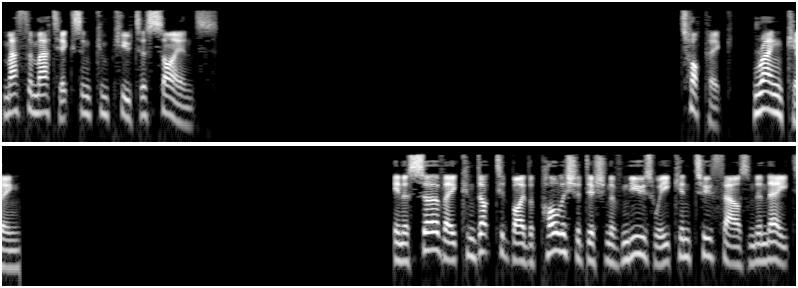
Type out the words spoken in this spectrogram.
Mathematics and Computer Science. Topic. Ranking In a survey conducted by the Polish edition of Newsweek in 2008,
